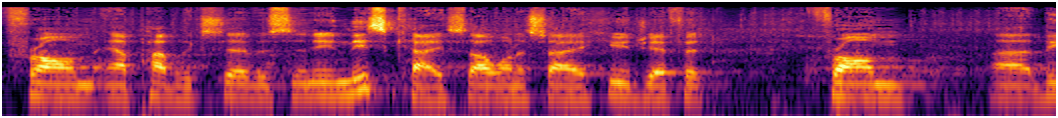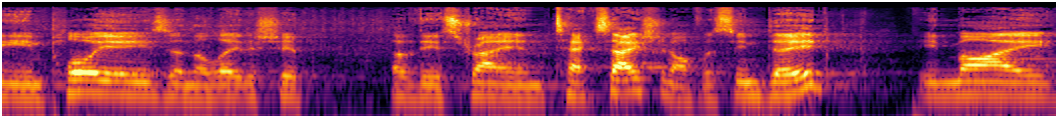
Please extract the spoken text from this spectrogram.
from our public service. And in this case, I want to say a huge effort from uh, the employees and the leadership of the Australian Taxation Office. Indeed, in my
